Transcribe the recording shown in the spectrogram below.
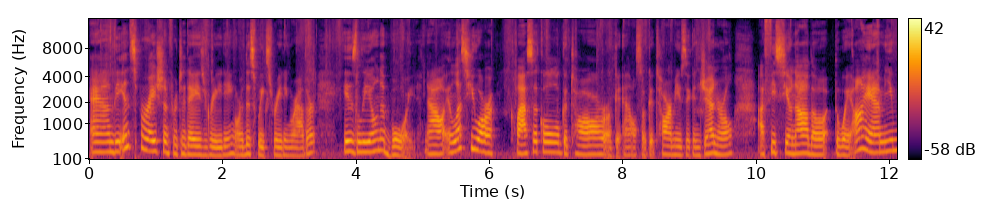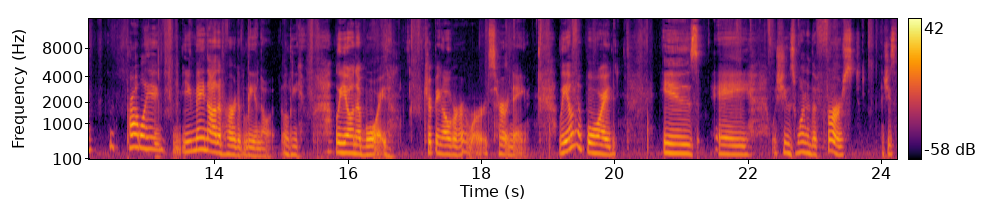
And the inspiration for today's reading, or this week's reading rather, is Liona Boyd. Now, unless you are a classical guitar or, and also guitar music in general aficionado the way I am, you probably you may not have heard of Liona, Le, Liona Boyd. Tripping over her words, her name. Liona Boyd is a she was one of the first, she's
